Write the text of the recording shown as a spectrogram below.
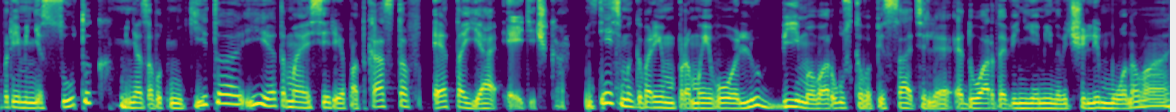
времени суток, меня зовут Никита, и это моя серия подкастов «Это я, Эдичка». Здесь мы говорим про моего любимого русского писателя Эдуарда Вениаминовича Лимонова.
